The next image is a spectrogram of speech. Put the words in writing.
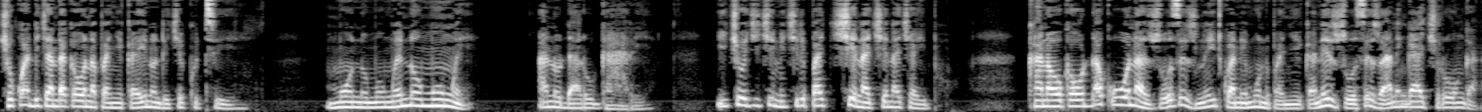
Chokwadi chandakaona panyika ino ndechekuti munhu mumwe nomumwe anoda rugare ichochi chinhu chiri pachena chena chaipo kana ukauda kuona zvose zvinoitwa nemunhu panyika nezvose zvaanenge achironga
